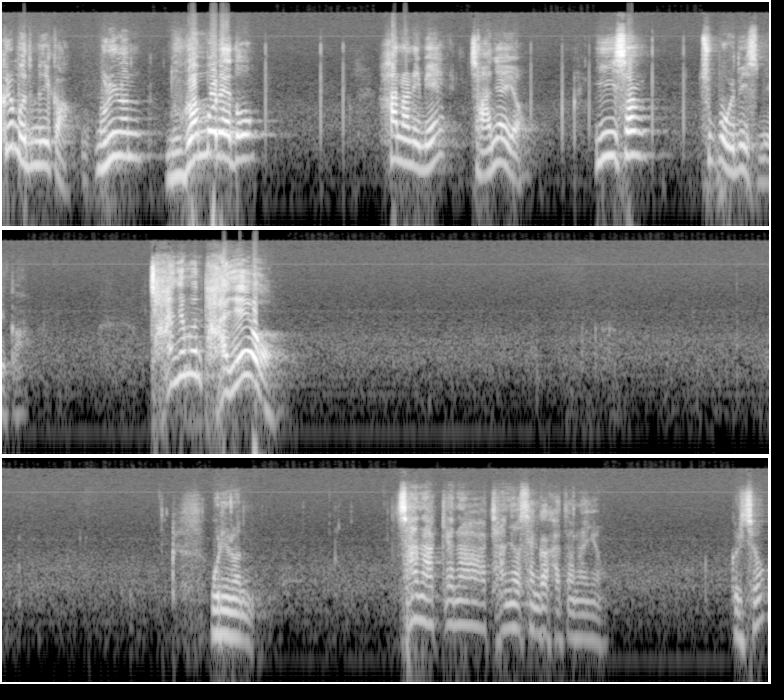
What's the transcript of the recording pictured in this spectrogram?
그럼 어떻습니까? 우리는 누가 뭐래도 하나님의 자녀요. 이 이상 축복이 어디 있습니까? 자녀면 다예요. 우리는 자나 깨나 자녀 생각하잖아요. 그렇죠?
